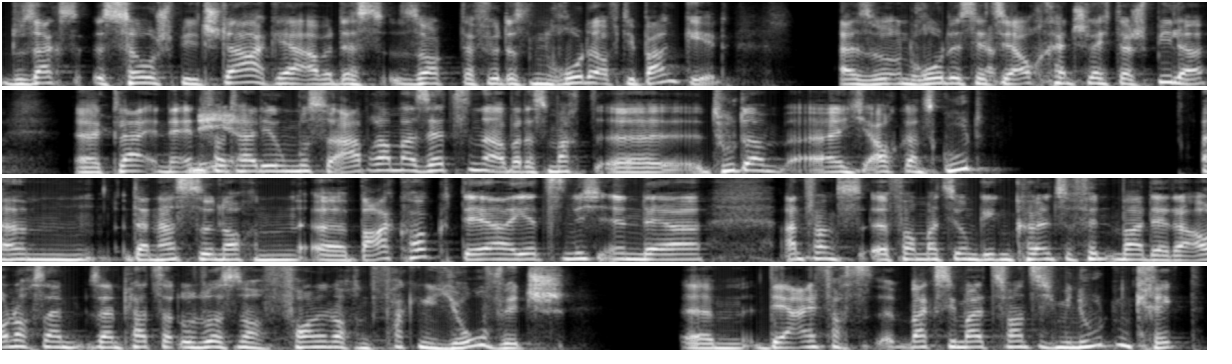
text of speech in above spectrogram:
du sagst, So spielt stark, ja, aber das sorgt dafür, dass ein Rode auf die Bank geht. Also, und Rode ist jetzt ja, auch kein schlechter Spieler. Äh, klar, in der Nee. Innenverteidigung musst du Abraham ersetzen, aber das macht, äh, tut er eigentlich auch ganz gut. Ähm, dann hast du noch einen äh, Barkok, der jetzt nicht in der Anfangsformation gegen Köln zu finden war, der da auch noch sein, seinen Platz hat. Und du hast noch vorne noch einen fucking Jovic, ähm, der einfach maximal 20 Minuten kriegt,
